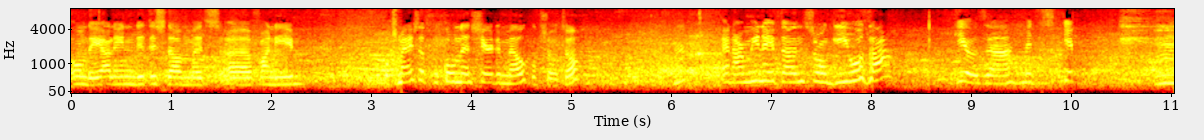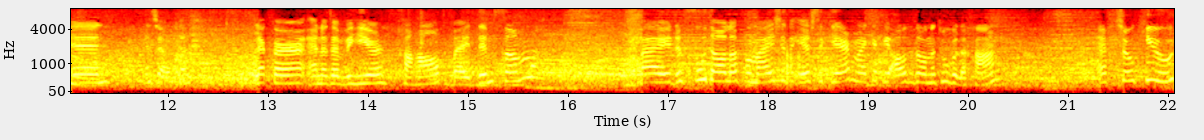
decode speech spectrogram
ondé, alleen dit is dan met eh, van die, volgens mij is dat gecondenseerde melk of zo, toch? En Armin heeft dan zo'n gyoza. Gyoza met kip en, en zo. Lekker, en dat hebben we hier gehaald bij Dim Sum. Bij de foodhallen, voor mij is het de eerste keer, maar ik heb hier altijd al naartoe willen gaan. Echt zo cute.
